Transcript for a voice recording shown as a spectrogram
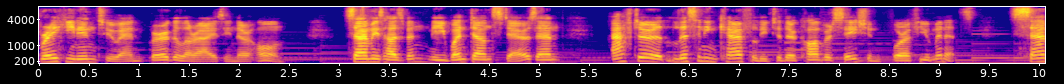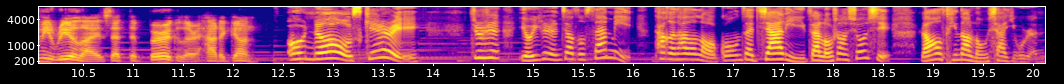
breaking into and burglarizing their home. Sammy's husband, he went downstairs and after listening carefully to their conversation for a few minutes, Sammy realized that the burglar had a gun. Oh no, scary！ 就是有一个人叫做 Sammy，她和她的老公在家里在楼上休息，然后听到楼下有人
